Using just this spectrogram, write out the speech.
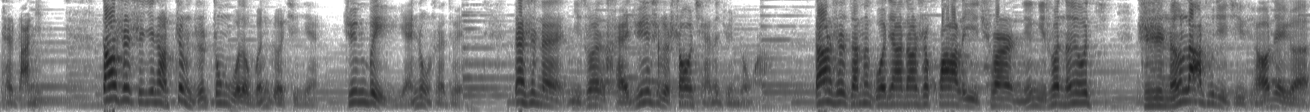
开始打你。当时实际上正值中国的文革期间，军备严重衰退。但是呢，你说海军是个烧钱的军种啊。当时咱们国家当时花了一圈，你你说能有几，只能拉出去几条这个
